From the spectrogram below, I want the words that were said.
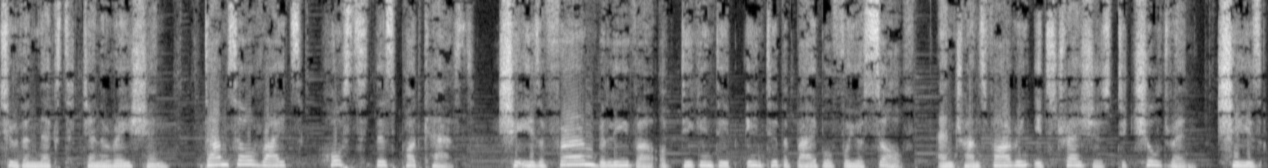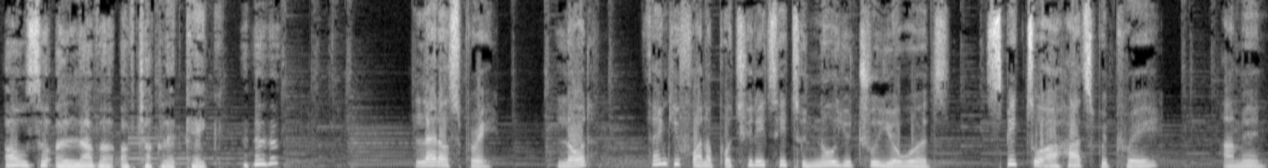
to the next generation. Damsel Writes hosts this podcast. She is a firm believer of digging deep into the Bible for yourself and transferring its treasures to children. She is also a lover of chocolate cake. Let us pray. Lord, thank you for an opportunity to know you through your words. Speak to our hearts, we pray. Amen.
